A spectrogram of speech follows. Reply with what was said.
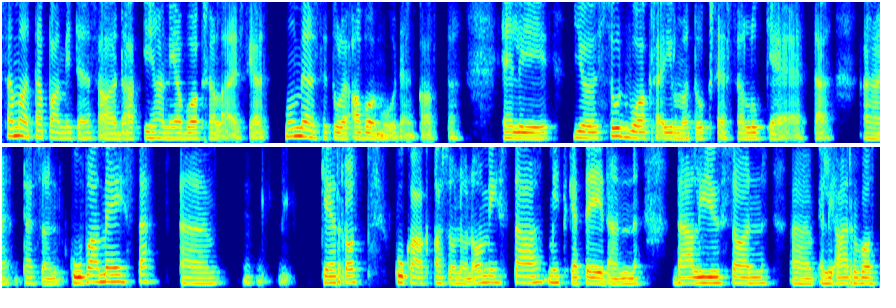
sama tapa, miten saada ihania vuokralaisia. Mun mielestä se tulee avoimuuden kautta. Eli jos sun vuokrailmoituksessa lukee, että ää, tässä on kuva meistä, ää, kerrot, kuka asunnon omistaa, mitkä teidän values on, eli arvot,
